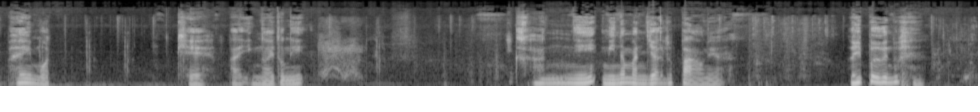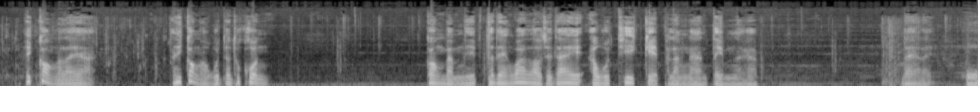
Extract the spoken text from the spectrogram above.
บให้หมด โอเค ไปอีกหน่อยตรงนี้ คันนี้มีน้ำมันเยอะหรือเปล่าเนี่ย เฮ้ย ปืนด้วย เฮ้ย กล่องอะไรอะ อันนี้กล่องอาวุธนะทุกคน กล่องแบบนี้แสดงว่าเราจะได้อาวุธที่เกรดพลังงานเต็มนะครับ ได้อะไร โอ้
